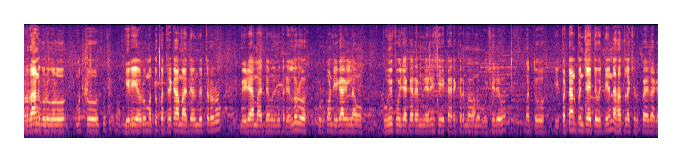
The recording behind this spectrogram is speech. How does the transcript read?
ಪ್ರಧಾನ ಗುರುಗಳು ಮತ್ತು ಹಿರಿಯರು ಮತ್ತು ಪತ್ರಿಕಾ ಮಾಧ್ಯಮದ ಮಿತ್ರರು, ಮೀಡಿಯಾ ಮಾಧ್ಯಮದ ಮಿತ್ರರು ಎಲ್ಲರೂ ಕೂಡ್ಕೊಂಡು ಈಗಾಗಲೇ ನಾವು ಭೂಮಿ ಪೂಜಾ ಕಾರ್ಯಕ್ರಮ ನಡೆಸಿ ಕಾರ್ಯಕ್ರಮವನ್ನು ಮುಗಿಸಿದೆವು ಮತ್ತು ಈ ಪಟ್ಟಣ ಪಂಚಾಯಿತಿ ವತಿಯಿಂದ ಹತ್ತು ಲಕ್ಷ ರೂಪಾಯಿದಾಗ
